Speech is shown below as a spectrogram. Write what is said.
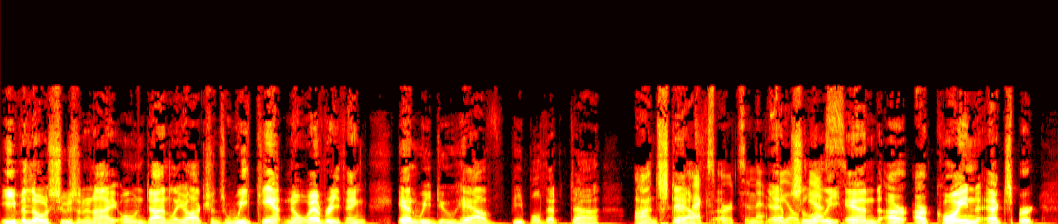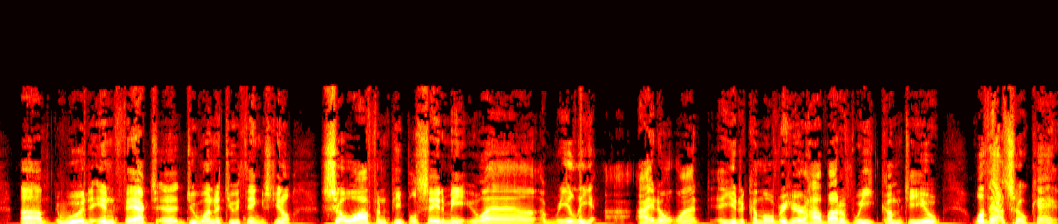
even though Susan and I own Donley Auctions, we can't know everything, and we do have people that uh, on staff, experts in that field, absolutely, yes. and our our coin expert uh, would in fact uh, do one of two things. You know, so often people say to me, "Well, really, I don't want you to come over here. How about if we come to you?" Well, that's okay.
